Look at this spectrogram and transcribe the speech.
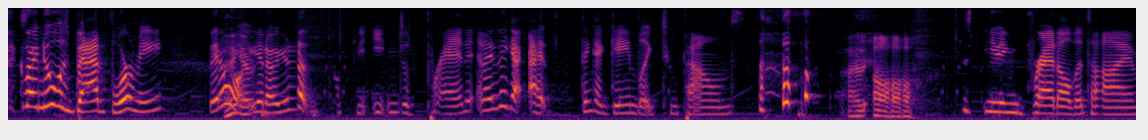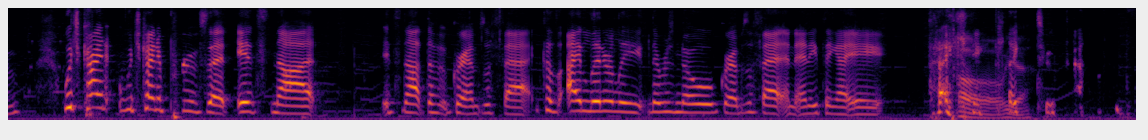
Because I knew it was bad for me. They don't, you know, you're not be eating just bread. And I think I, I think I gained like two pounds. I, oh, just eating bread all the time which kind which kind of proves that it's not it's not the grams of fat because i literally there was no grams of fat in anything i ate but i oh, gained Oh, like yeah. two pounds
